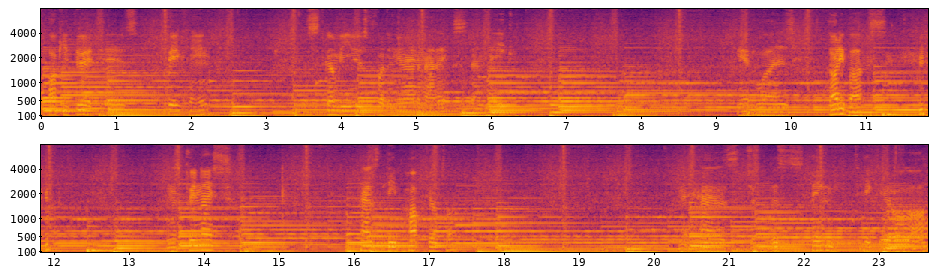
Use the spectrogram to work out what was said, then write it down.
talking through it is pretty clean. It's gonna be used for the new animatics that I make. It was 30 bucks. and it's pretty nice. It has the pop filter. Thing, take it all off.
